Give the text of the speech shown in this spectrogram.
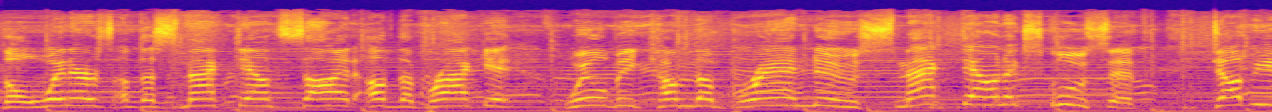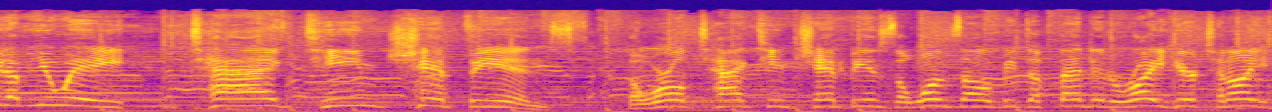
the winners of the SmackDown side of the bracket will become the brand new SmackDown exclusive WWE Tag Team Champions the World Tag Team Champions, the ones that will be defended right here tonight,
